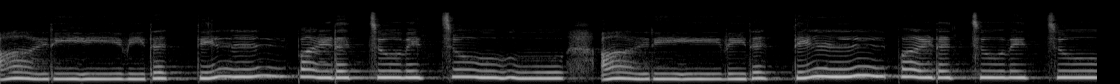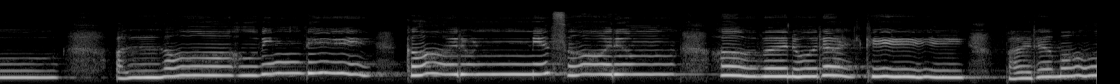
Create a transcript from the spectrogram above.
ആരീവിധത്തിൽ പടച്ചു വെച്ചു. ആരീവിധത്തിൽ പടച്ചു വെച്ചു. അല്ലാഹുവിന്റെ കാരുണ്യസാരം അവനൊരാൾക്കേ പരമാധികാരം.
